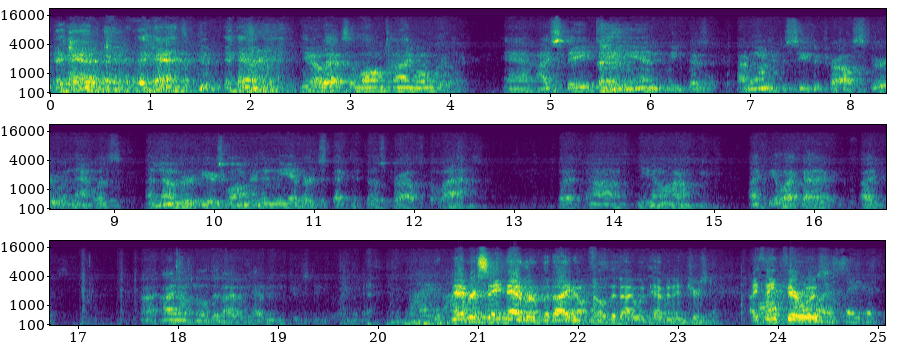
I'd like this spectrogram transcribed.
and, and, and, you know, that's a long time over. And I stayed to the end because I wanted to see the trials through, and that was a number of years longer than we ever expected those trials to last. But, um, you know, I, I feel like I, I I don't know that I would have an interest in doing that. I- I- Never say never, but I don't know that I would have an interest. I think there was. I want to say that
